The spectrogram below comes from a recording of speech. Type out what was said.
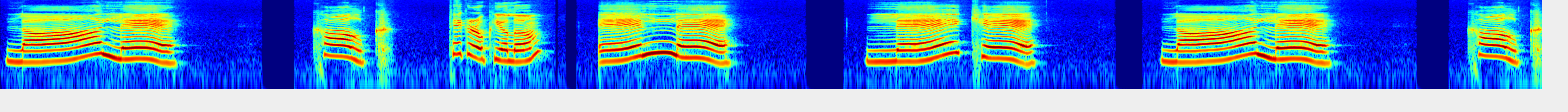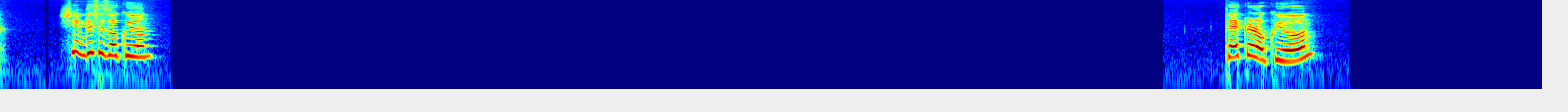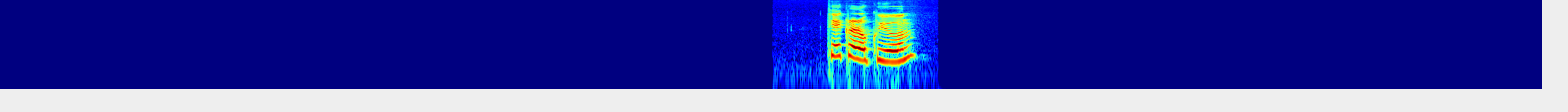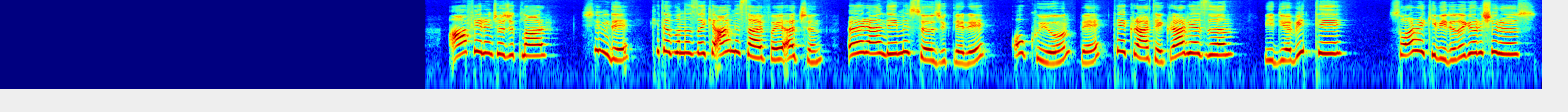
lale, kalk. Tekrar okuyalım. Elle, leke, lale, kalk. Şimdi siz okuyun. Tekrar okuyun. Tekrar okuyun. Aferin çocuklar. Şimdi kitabınızdaki aynı sayfayı açın. Öğrendiğimiz sözcükleri okuyun ve tekrar tekrar yazın. Video bitti. Sonraki videoda görüşürüz.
